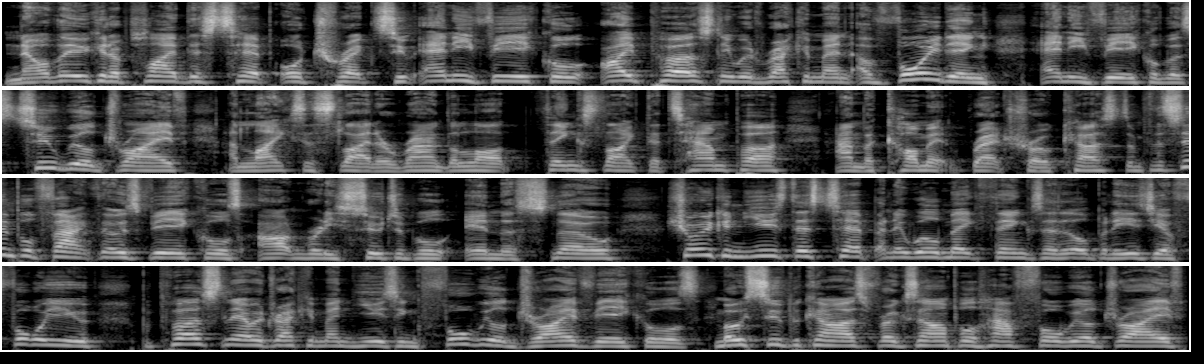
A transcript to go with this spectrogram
Now although you can apply this tip or trick to any vehicle, I personally would recommend avoiding any vehicle that's two-wheel drive and likes to slide around a lot, things like the Tampa and the Comet Retro Custom, for the simple fact those vehicles aren't really suitable in the snow. Sure, you can use this tip and it will make things a little bit easier for you, but personally I would recommend using four-wheel drive vehicles. Most supercars, for example, have four-wheel drive,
